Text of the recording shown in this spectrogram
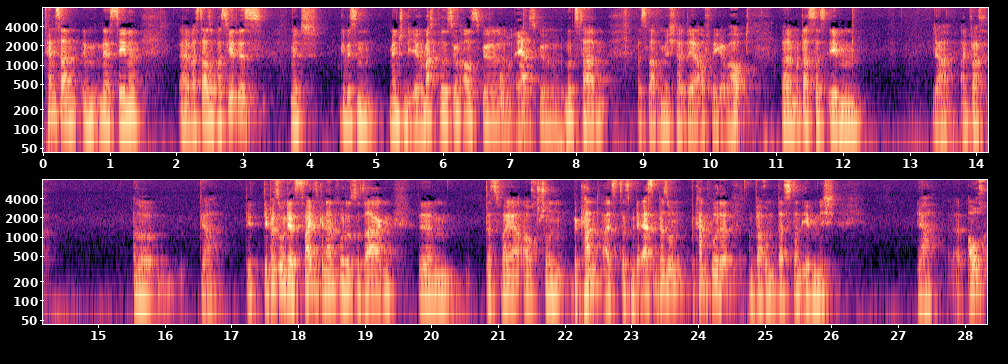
Tänzern in, in der Szene, äh, was da so passiert ist mit gewissen Menschen, die ihre Machtposition ausge, Oh, ja. ausgenutzt haben. Das war für mich halt der Aufreger überhaupt. Ähm, und dass das eben, ja, einfach, also, ja, die, die Person, die als zweites genannt wurde, sozusagen, ähm, das war ja auch schon bekannt, als das mit der ersten Person bekannt wurde. Und warum das dann eben nicht, ja, äh, auch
